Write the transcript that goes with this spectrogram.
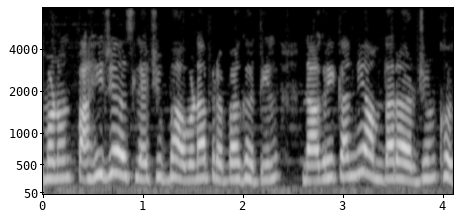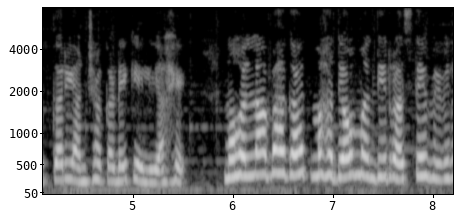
म्हणून पाहिजे असल्याची भावना प्रभागातील नागरिकांनी आमदार अर्जुन खोतकर यांच्याकडे केली आहे. मोहल्ला भागात महादेव मंदिर रस्ते विविध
